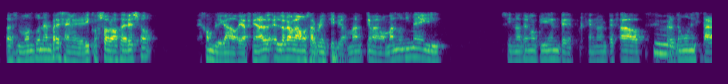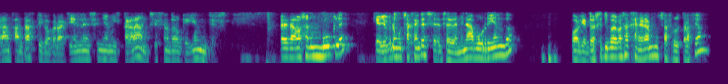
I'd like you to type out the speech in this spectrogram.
Entonces monto una empresa y me dedico solo a hacer eso, es complicado. Y al final es lo que hablábamos al principio. ¿Qué me hago? Mando un email si no tengo clientes, porque no he empezado, Mm. pero tengo un Instagram fantástico, pero ¿a quién le enseño mi Instagram si es que no tengo clientes? Entonces estamos en un bucle que yo creo que mucha gente se, se termina aburriendo porque todo ese tipo de cosas generan mucha frustración.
